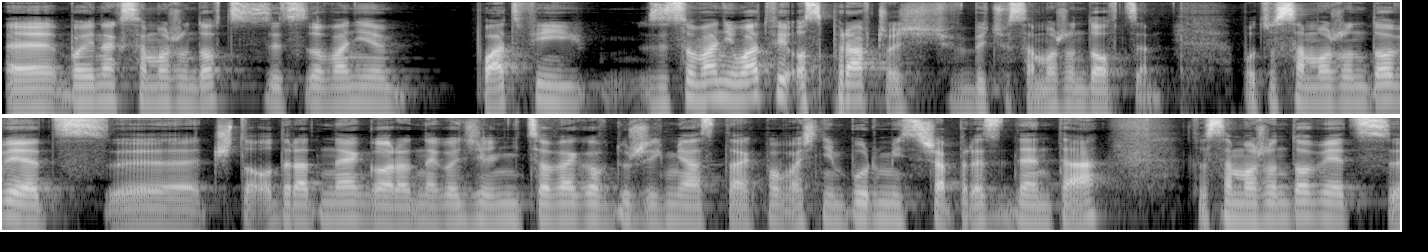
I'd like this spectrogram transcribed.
e, bo jednak samorządowcy zdecydowanie łatwiej, zdecydowanie łatwiej o sprawczość w byciu samorządowcem, bo to samorządowiec, y, czy to od radnego, radnego dzielnicowego w dużych miastach, po właśnie burmistrza, prezydenta, to samorządowiec y,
